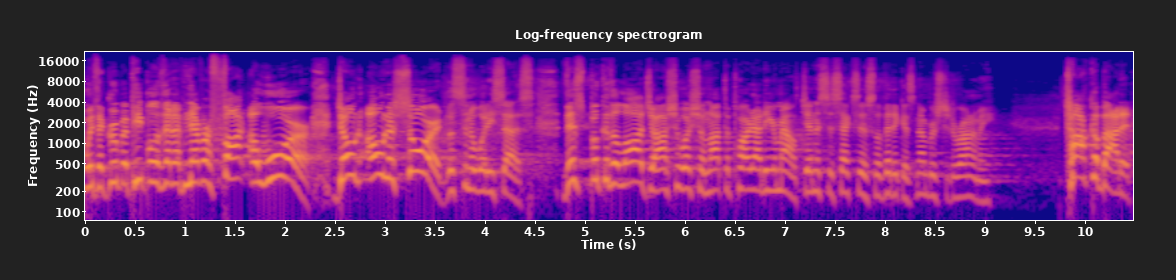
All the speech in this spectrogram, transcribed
with a group of people that have never fought a war, don't own a sword. Listen to what he says. This book of the law, Joshua, shall not depart out of your mouth. Genesis, Exodus, Leviticus, Numbers, Deuteronomy. Talk about it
